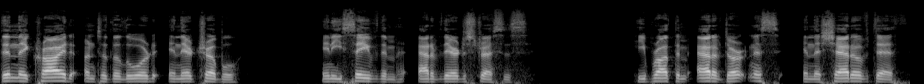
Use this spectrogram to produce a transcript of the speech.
Then they cried unto the Lord in their trouble, and he saved them out of their distresses. He brought them out of darkness and the shadow of death,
